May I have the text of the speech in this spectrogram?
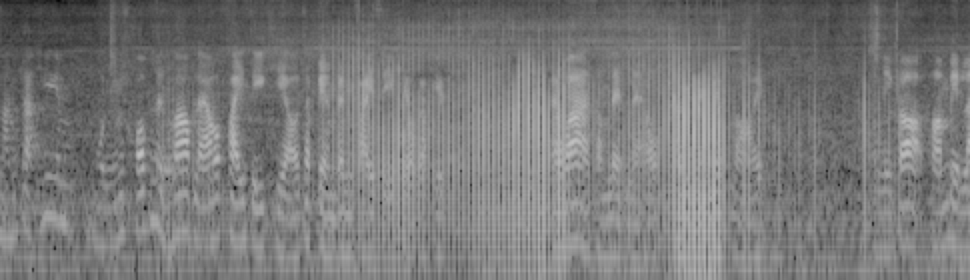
หลังจากที่หมุนครบหนึ่งรอบแล้วไฟสีเขียวจะเปลี่ยนเป็นไฟสีเขียวกระพริบแปลว่าสำเร็จแล้วคาลิเบรตเรียบร้อยอันนี้ก็พร้อมบินแล้วครับ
